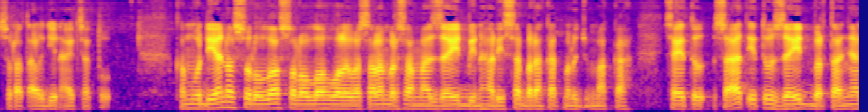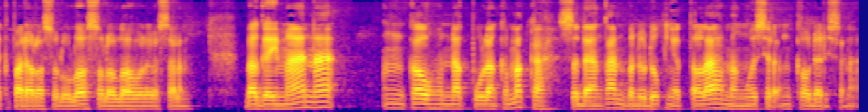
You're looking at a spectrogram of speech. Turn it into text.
Surat Al-Jin ayat 1. Kemudian Rasulullah Shallallahu Alaihi Wasallam bersama Zaid bin Harisa berangkat menuju Makkah. Saat itu, Zaid bertanya kepada Rasulullah Shallallahu Alaihi Wasallam, bagaimana engkau hendak pulang ke Makkah, sedangkan penduduknya telah mengusir engkau dari sana.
